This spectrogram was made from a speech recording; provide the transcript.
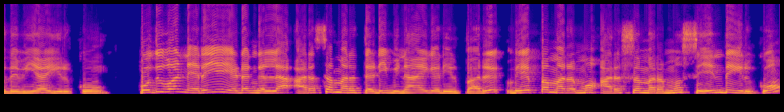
உதவியா இருக்கும். பொதுவா நிறைய இடங்கள்ல அரச மரத்தடி விநாயகர் இருப்பாரு. வேப்ப மரமும் அரச மரமும் சேர்ந்து இருக்கும்.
